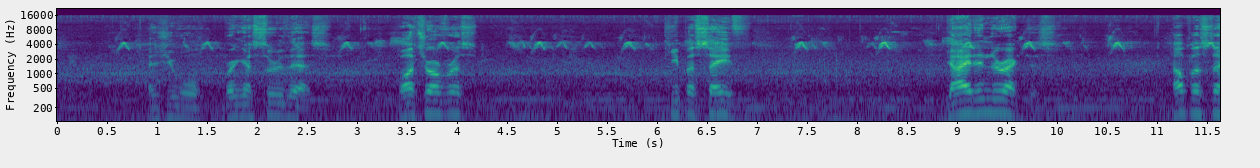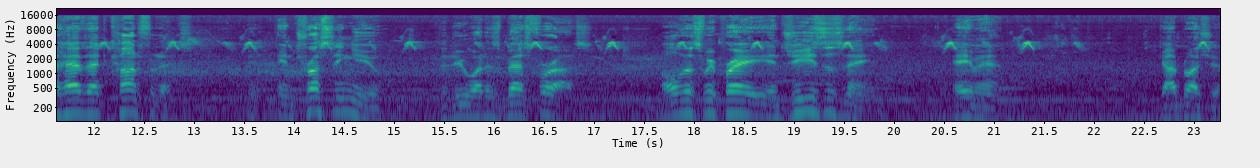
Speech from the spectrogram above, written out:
as you will bring us through this. Watch over us. Keep us safe. Guide and direct us. Help us to have that confidence in trusting you to do what is best for us. All this we pray in Jesus' name. Amen. God bless you.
